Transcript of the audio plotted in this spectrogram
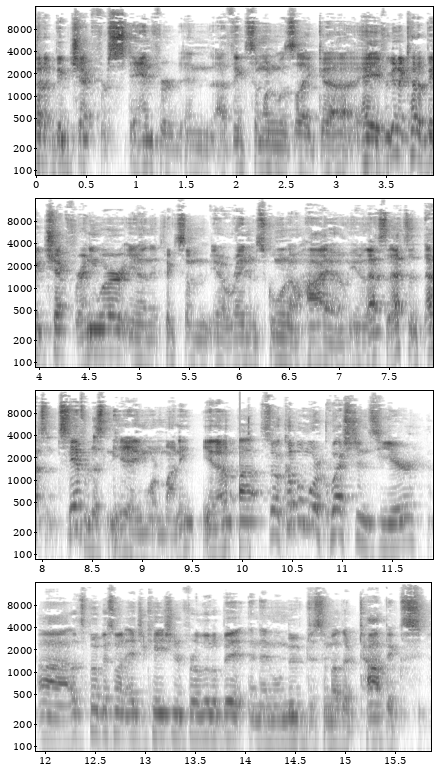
cut a big check for Stanford, and I think someone was like, uh, "Hey, if you're going to cut a big check for anywhere, you know," and they picked some, you know, random school in Ohio. You know, that's that's a, that's a, Stanford doesn't need any more money. You know. Uh, so a couple more questions here. Uh, let's focus on education for a little bit, and then we'll move to some other topics.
